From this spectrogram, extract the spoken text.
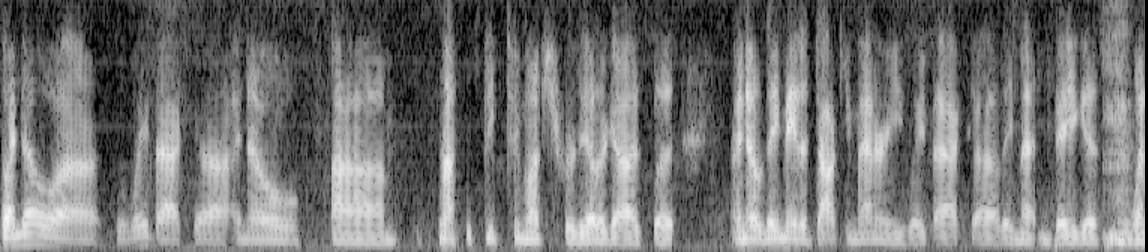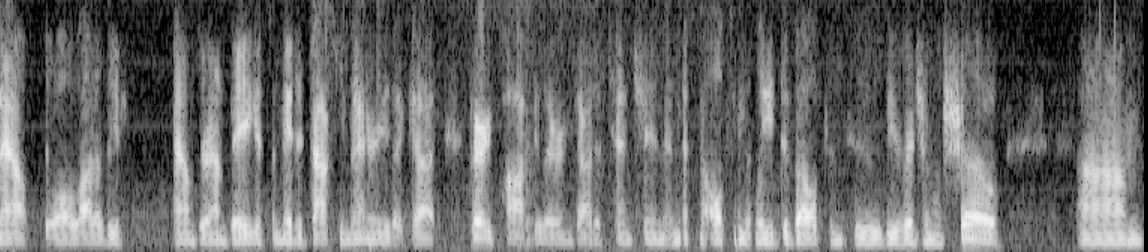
So I know uh, way back. Uh, I know um, not to speak too much for the other guys, but I know they made a documentary way back. Uh, they met in Vegas and went out to a lot of the towns around Vegas and made a documentary that got very popular and got attention, and then ultimately developed into the original show. Um,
